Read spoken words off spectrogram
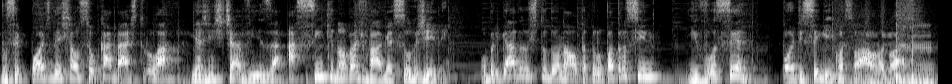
você pode deixar o seu cadastro lá e a gente te avisa assim que novas vagas surgirem. Obrigado Estudonauta pelo patrocínio e você pode seguir com a sua aula agora.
